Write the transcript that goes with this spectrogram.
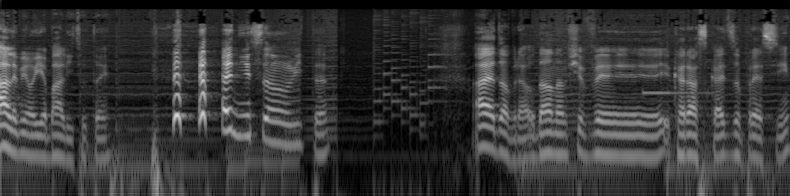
Ale mnie ojebali tutaj. Niesamowite. Ale dobra, udało nam się wykaraskać z opresji.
